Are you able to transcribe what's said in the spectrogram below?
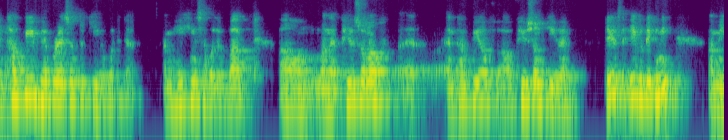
এনথালপি ভেপৰাইজেশ্যনটো কি হ'ব তেতিয়া? আমি সেইখিনি চাব লাগিব বা মানে fusion of enthalpy of fusion কি হয়? ঠিক আছে এই গোটেইখিনি আমি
